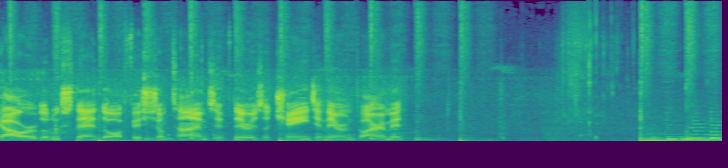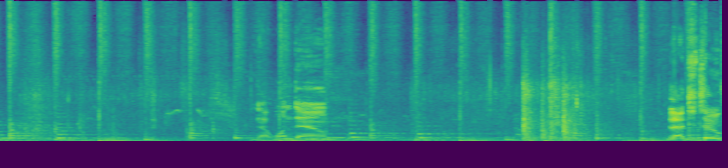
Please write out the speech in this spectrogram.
Gaur are a little standoffish sometimes if there is a change in their environment. We got one down. That's two.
